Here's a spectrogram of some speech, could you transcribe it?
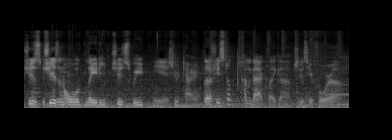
She's she is an old lady. She's sweet. Yeah, she retired. But But- she's still come back. Like, um, she was here for um,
